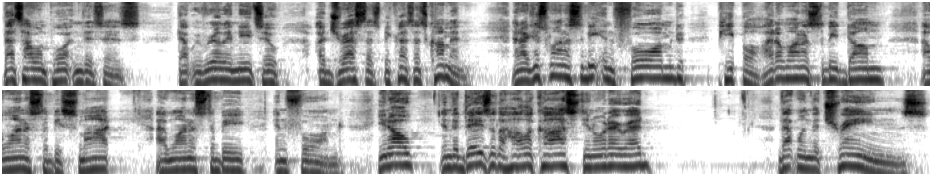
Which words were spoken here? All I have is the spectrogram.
That's how important this is, that we really need to address this because it's coming. And I just want us to be informed people. I don't want us to be dumb. I want us to be smart. I want us to be informed. You know, in the days of the Holocaust, you know what I read? That when the trains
